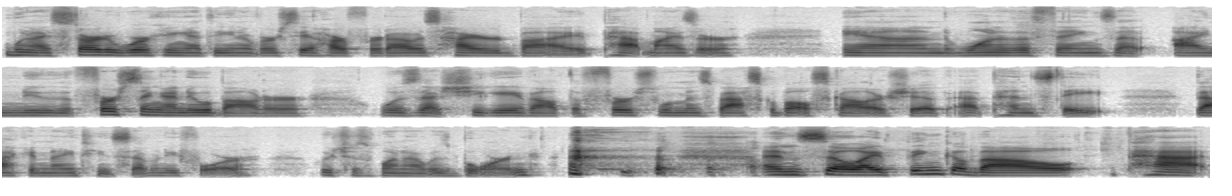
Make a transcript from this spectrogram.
when I started working at the University of Hartford, I was hired by Pat Meiser, and one of the things that I knew, the first thing I knew about her was that she gave out the first women's basketball scholarship at Penn State back in 1974, which is when I was born. and so I think about Pat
